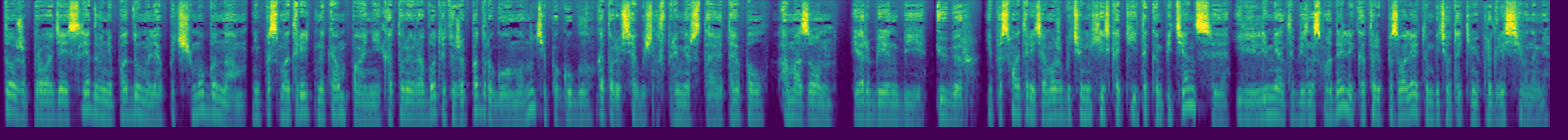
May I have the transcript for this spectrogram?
тоже проводя исследования, подумали, а почему бы нам не посмотреть на компании, которые работают уже по-другому, ну, типа Google, который все обычно в пример ставят, Apple, Amazon, Airbnb, Uber, и посмотреть, а может быть у них есть какие-то компетенции или элементы бизнес-моделей, которые позволяют им быть вот такими прогрессивными.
